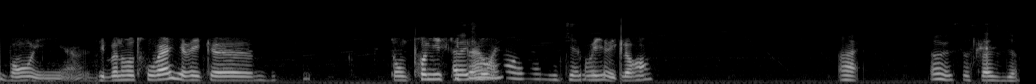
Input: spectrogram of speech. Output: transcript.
Bon, et euh, des bonnes retrouvailles avec euh, ton premier skipper, Avec ouais. Laurent, ouais. Oui, avec Laurent. Ouais, ça se passe bien.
